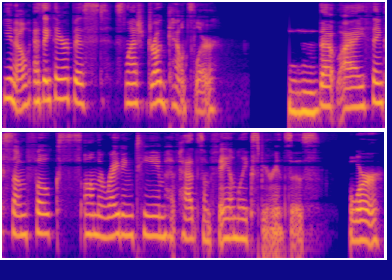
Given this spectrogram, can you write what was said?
you know as a therapist slash drug counselor Mhm. that I think some folks on the writing team have had some family experiences or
